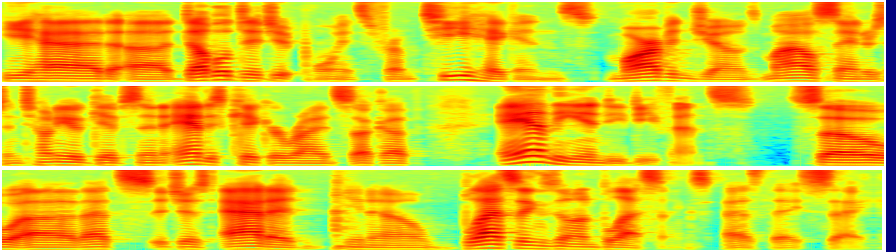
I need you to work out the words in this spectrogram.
He had uh, double digit points from Tee Higgins, Marvin Jones, Miles Sanders, Antonio Gibson, and his kicker, Ryan Succop, and the Indy defense. So uh, that's it just added, you know, blessings on blessings, as they say.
